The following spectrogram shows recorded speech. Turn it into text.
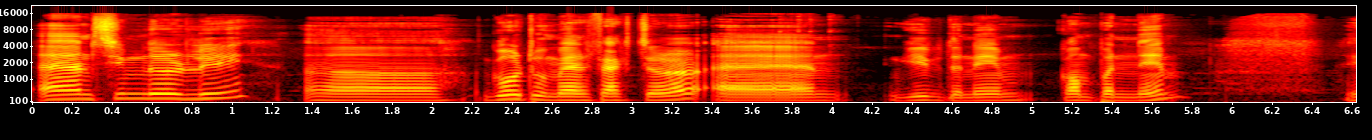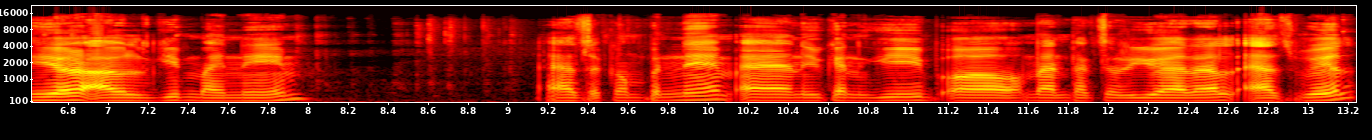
And similarly uh, go to manufacturer and give the name company name. Here I will give my name as a company name and you can give a manufacturer URL as well.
